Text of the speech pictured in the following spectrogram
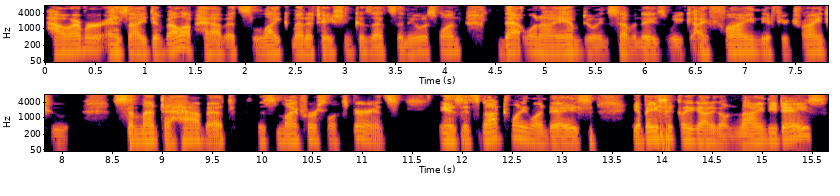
However, as I develop habits like meditation, because that's the newest one, that one I am doing seven days a week. I find if you're trying to cement a habit, this is my personal experience, is it's not 21 days. You basically got to go 90 days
